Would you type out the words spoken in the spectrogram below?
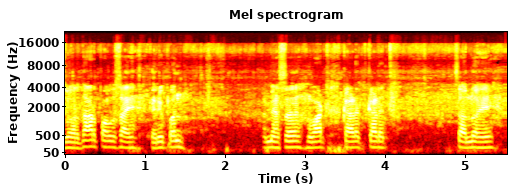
जोरदार पाऊस आहे तरी पण आम्ही असं वाट काढत काढत चाललो आहे.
